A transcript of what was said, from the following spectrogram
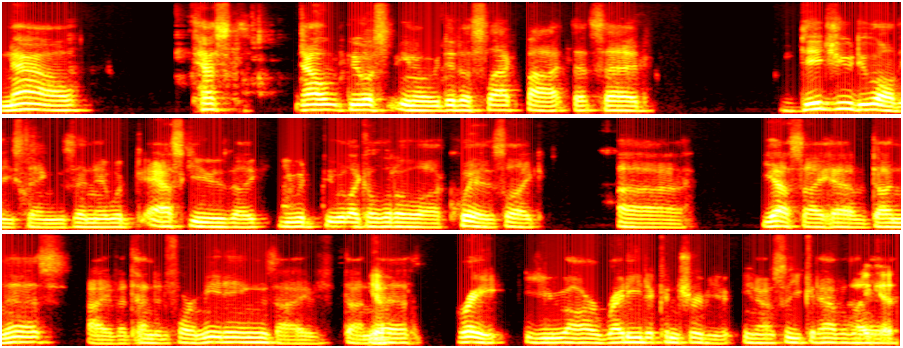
Now, test, now do a, s- you know, we did a Slack bot that said, did you do all these things? And it would ask you like, you would do like a little uh, quiz, like, uh, yes, I have done this, I've attended four meetings, I've done Yep. this. Great, you are ready to contribute, you know, so you could have a like little it.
